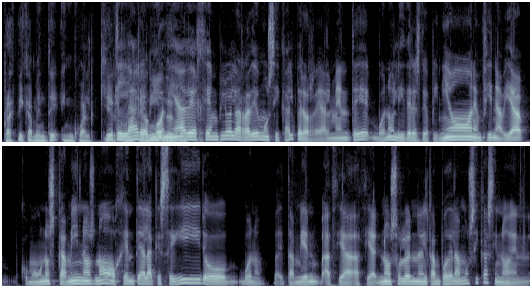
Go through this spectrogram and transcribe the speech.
prácticamente en cualquier Claro, ponía de ejemplo la radio musical, pero realmente, bueno, líderes de opinión, en fin, había como unos caminos, ¿no? O gente a la que seguir, o bueno, eh, también hacia, hacia no solo en el campo de la música, sino en,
